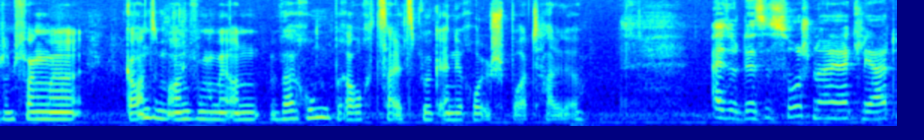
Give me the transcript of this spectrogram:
Dann fangen wir ganz am Anfang mal an. Warum braucht Salzburg eine Rollsporthalle? Also das ist so schnell erklärt,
